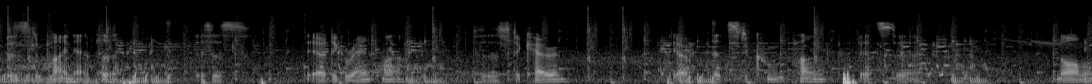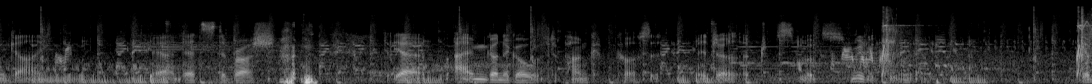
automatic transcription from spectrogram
this is the pineapple. This is yeah the grandma. This is the Karen. Yeah, that's the cool punk. That's the normal guy. Yeah, that's the brush. yeah, I'm gonna go with the punk because it it just, it just looks really cool. Yep.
